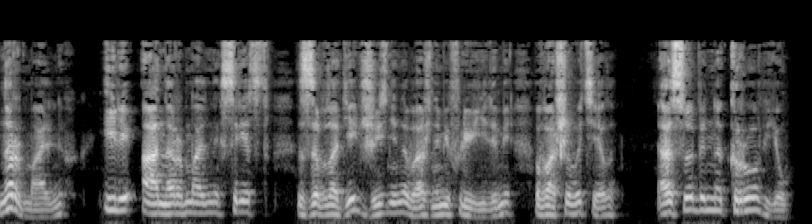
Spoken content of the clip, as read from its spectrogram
нормальных или анормальных средств завладеть жизненно важными флюидами вашего тела особенно кровью.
